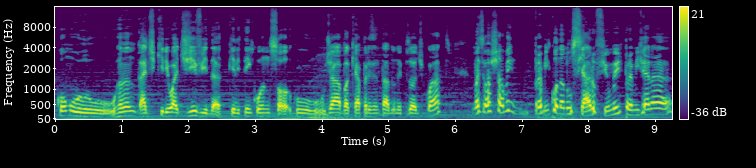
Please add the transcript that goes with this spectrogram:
como o Han adquiriu a dívida que ele tem com o, Han Solo, com o Jabba que é apresentado no episódio 4. Mas eu achava, pra mim, quando anunciaram o filme, pra mim já era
